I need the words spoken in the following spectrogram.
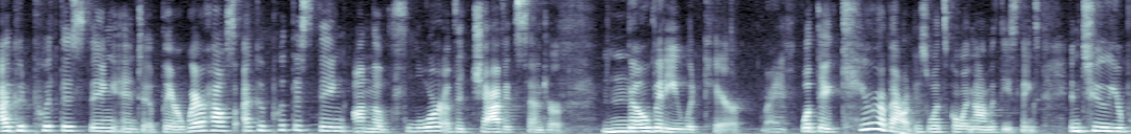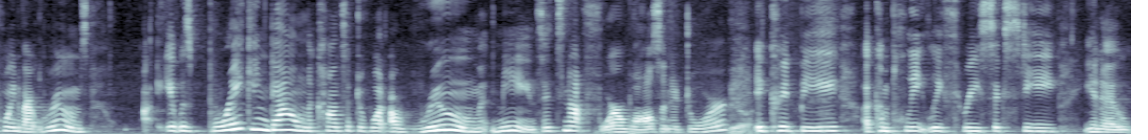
I could put this thing into a bare warehouse. I could put this thing on the floor of the Javits Center. Nobody would care. Right. What they care about is what's going on with these things. And to your point about rooms, uh, it was breaking down the concept of what a room means. It's not four walls and a door. Yeah. It could be a completely 360, you know,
